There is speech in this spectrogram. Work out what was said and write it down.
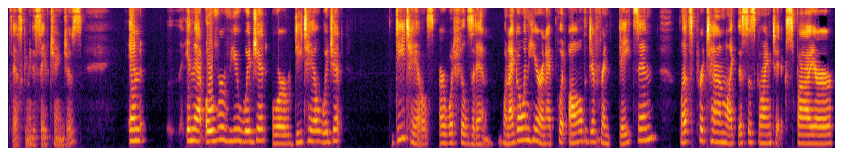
It's asking me to save changes. And in that overview widget or detail widget, details are what fills it in. When I go in here and I put all the different dates in, let's pretend like this is going to expire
